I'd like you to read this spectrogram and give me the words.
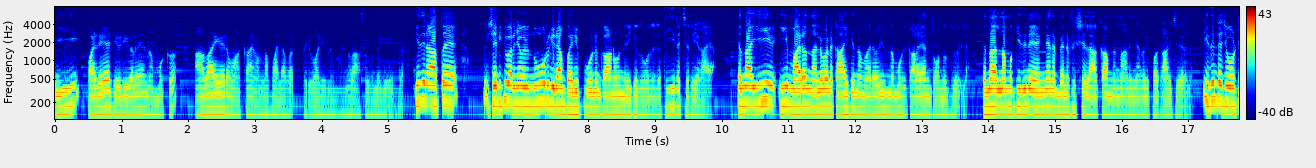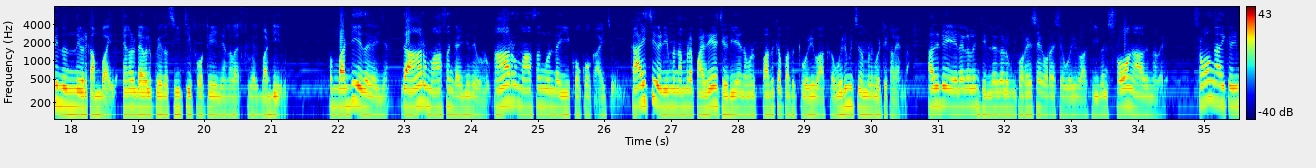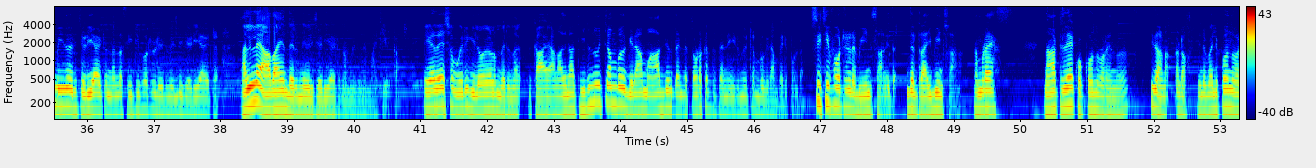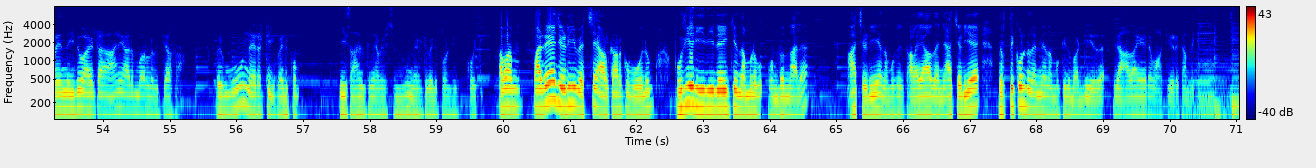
ഈ പഴയ ചെടികളെ നമുക്ക് ആദായകരമാക്കാനുള്ള പല പരിപാടികളും ഞങ്ങൾ ആസൂത്രണം ചെയ്യുന്നത്. ഇതിനകത്ത് ശരിക്കും പറഞ്ഞാൽ ഒരു നൂറ് ഗ്രാം പരിപ്പ് പോലും കാണുമെന്ന് എനിക്ക് തോന്നുന്നില്ല. തീരെ ചെറിയ കായ. എന്നാൽ ഈ ഈ മരം നല്ലപോലെ കായ്ക്കുന്ന മരം ഇത് നമുക്ക് കളയാൻ തോന്നത്തുമില്ല. എന്നാൽ നമുക്ക് ഇതിനെ എങ്ങനെ ബെനിഫിഷ്യൽ ആക്കാം എന്നാണ് ഞങ്ങളിപ്പോൾ കാണിച്ചു തരുന്നത്. ഇതിന്റെ ചോട്ടിൽ നിന്ന് ഒരു കമ്പായത് ഞങ്ങൾ ഡെവലപ്പ് ചെയ്ത സി ടി ഫോർട്ടി ഞങ്ങൾ ഇതിൽ ബഡ് ചെയ്തു. അപ്പം ബഡ് ചെയ്ത് കഴിഞ്ഞാൽ ഇത് ആറ് മാസം കഴിഞ്ഞതേ ഉള്ളൂ. ആറ് മാസം കൊണ്ട് ഈ കൊക്കോ കായ്ച്ചു കഴിഞ്ഞു. കായ്ച്ചു കഴിയുമ്പോൾ നമ്മുടെ പഴയ ചെടിയെ നമ്മൾ പതുക്കെ പതുക്കെ ഒഴിവാക്കുക. ഒരുമിച്ച് നമ്മൾ വെട്ടിക്കളയണ്ട. അതിന്റെ ഇലകളും ചില്ലകളും കുറേശ്ശെ കുറേശ്ശെ ഒഴിവാക്കി ഈവൻ സ്ട്രോങ് ആകുന്നവർ സ്ട്രോങ് ആയി കഴിയുമ്പോൾ ഇതൊരു ചെടിയായിട്ട് നല്ല സിറ്റി ഫോർട്ടിയുടെ ഒരു വലിയ ചെടിയായിട്ട് നല്ല ആദായം തരുന്ന ഒരു ചെടിയായിട്ട് നമ്മൾ ഇതിനെ മാറ്റി വെക്കാം. ഏകദേശം ഒരു കിലോയോളം വരുന്ന കായാണ്. അതിനകത്ത് ഇരുന്നൂറ്റമ്പത് ഗ്രാം ആദ്യം തന്നെ തുടക്കത്തിൽ തന്നെ ഇരുന്നൂറ്റമ്പത് ഗ്രാം പരിപ്പുണ്ട്. സിറ്റി ഫോർട്ടിയുടെ ബീൻസാണിത് ഇത് ഡ്രൈ ബീൻസാണ് നമ്മുടെ നാട്ടിലെ കൊക്കോ എന്ന് പറയുന്നത് ഇതാണ് കേട്ടോ. ഇതിന്റെ വലിപ്പം എന്ന് പറയുന്നത് ഇതുമായിട്ട് ആനയാടുമ്പോഴുള്ള വ്യത്യാസമാണ്. ഒരു മൂന്നിരട്ടി വലിപ്പം ഈ സാധനത്തിനെ അപേക്ഷിച്ച് മൂന്നിരട്ടി വലിപ്പമുണ്ട് ഈ കോഴിക്ക്. അപ്പം പഴയ ചെടി വെച്ച ആൾക്കാർക്ക് പോലും പുതിയ രീതിയിലേക്ക് നമ്മൾ കൊണ്ടുവന്നാൽ ആ ചെടിയെ നമുക്ക് കളയാതെ തന്നെ ആ ചെടിയെ നിർത്തിക്കൊണ്ട് തന്നെ നമുക്കിത് ബഡ് ചെയ്ത് ഇത് ആദായകരമാക്കി എടുക്കാൻ പറ്റും.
